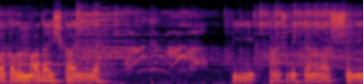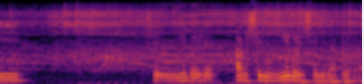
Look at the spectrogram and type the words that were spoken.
Bakalım ada işgalinde. Bir ha şurada iki tane var. Shelly. Shelly niye böyle? Abi Shelly niye böyle şeyler yapıyor ya?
